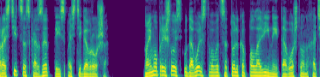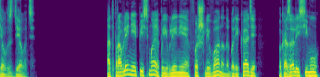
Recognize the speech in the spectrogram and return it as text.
проститься с Казеттой и спасти Гавроша. Но ему пришлось удовольствоваться только половиной того, что он хотел сделать. Отправление письма и появление Фашливана на баррикаде показались ему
